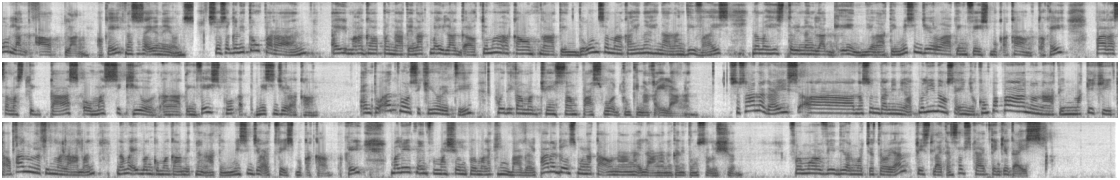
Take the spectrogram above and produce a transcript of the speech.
o log out lang. Okay? Nasa sa iyo na yun. So sa ganitong paraan ay maagapan natin at mai-log out yung mga account natin doon sa mga kahina-hinalang device na may history ng login, yung ating Messenger o ating Facebook account. Okay? Para sa mas ligtas o mas secure ang ating Facebook at Messenger account. And to add more security, pwede kang mag-change ng password kung kinakailangan. So sana guys, ah, nasundan ninyo at malinaw sa inyo kung paano natin makikita o paano natin malaman na may ibang gumagamit ng ating Messenger at Facebook account. Okay? Maliit na informasyon pero malaking bagay para doon sa mga tao na nangailangan ng ganitong solusyon. For more video and more tutorial, please like and subscribe. Thank you guys.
